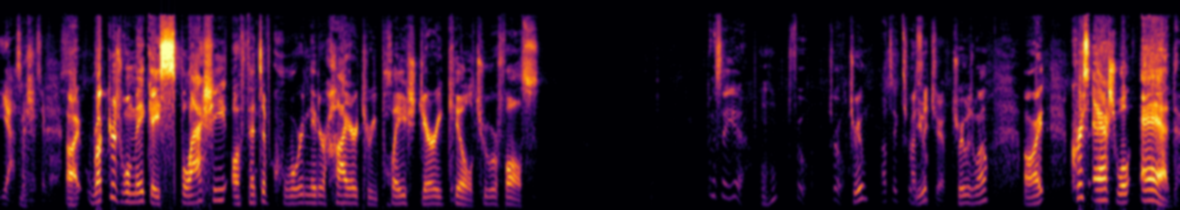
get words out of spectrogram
Yes, I'm gonna say false. All right. Rutgers will make a splashy offensive coordinator hire to replace Jerry Kill. True or false? I'm gonna say yeah. True. True. True. I'll take true. I'll say true. True as well. All right. Chris Ash will add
